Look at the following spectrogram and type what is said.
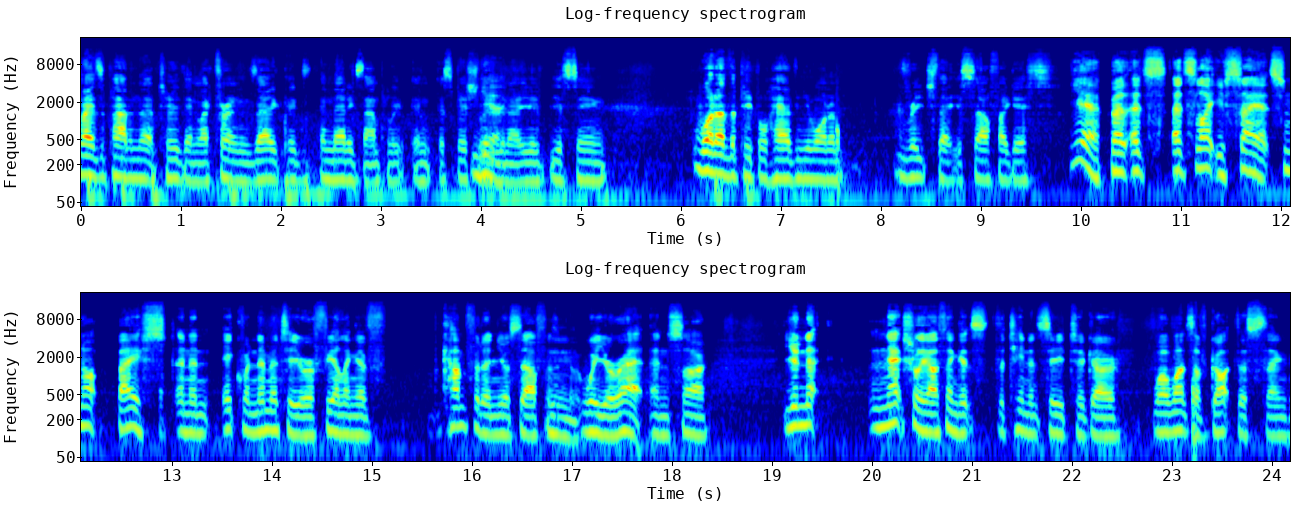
plays a part in that too? Then, like for an exa- ex- in that example, in, especially, Yeah. you know, you're, you're seeing what other people have, and you want to reach that yourself, I guess. Yeah, but it's it's like you say, it's not based in an equanimity or a feeling of comfort in yourself and Mm. where you're at, and so you na- naturally, I think it's the tendency to go, well, once I've got this thing,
